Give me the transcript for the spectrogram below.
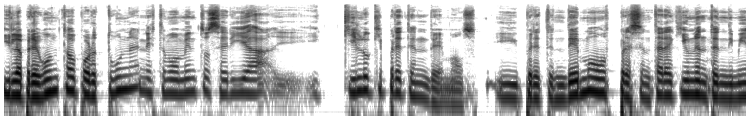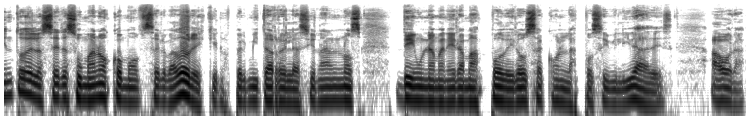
Y la pregunta oportuna en este momento sería, ¿qué es lo que pretendemos? Y pretendemos presentar aquí un entendimiento de los seres humanos como observadores que nos permita relacionarnos de una manera más poderosa con las posibilidades. Ahora,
